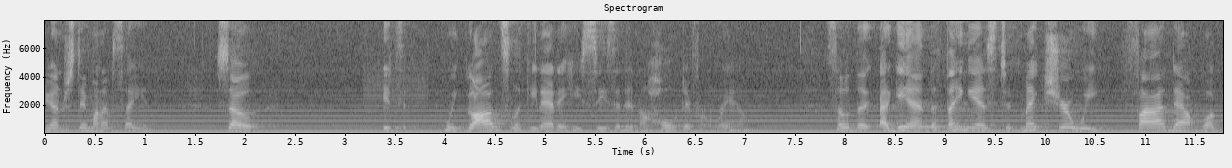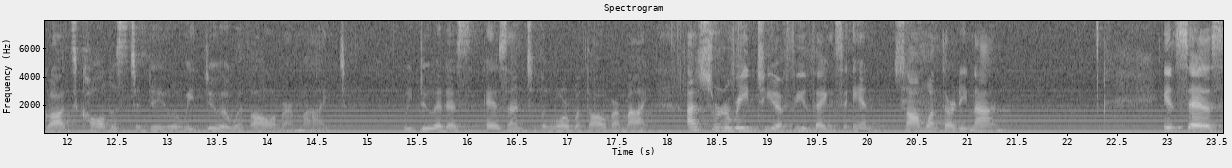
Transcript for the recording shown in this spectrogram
You understand what I'm saying? So it's when God's looking at it, he sees it in a whole different realm. So the, again, the thing is to make sure we find out what God's called us to do and we do it with all of our might. We do it as, as unto the Lord with all of our might. I just want to read to you a few things in Psalm 139. It says,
